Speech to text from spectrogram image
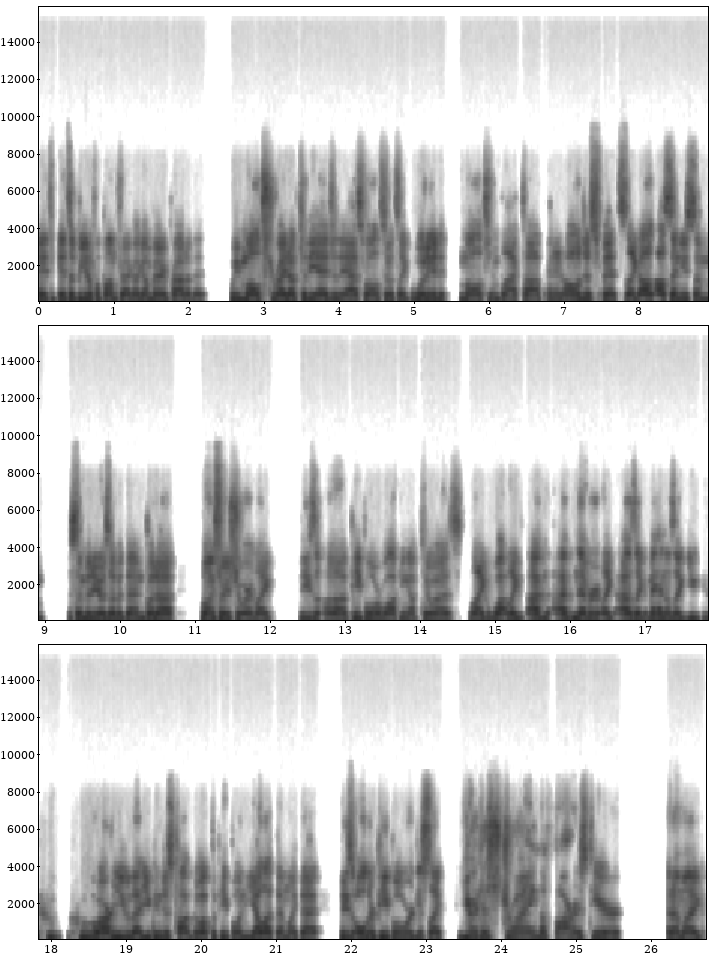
It's it's a beautiful pump track. Like I'm very proud of it. We mulched right up to the edge of the asphalt, so it's like wooded mulch and blacktop, and it all just fits. Like I'll I'll send you some some videos of it then. But uh, long story short, like these uh people were walking up to us like what like I've I've never like I was like man I was like you who who are you that you can just talk go up to people and yell at them like that? These older people were just like you're destroying the forest here. And I'm like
